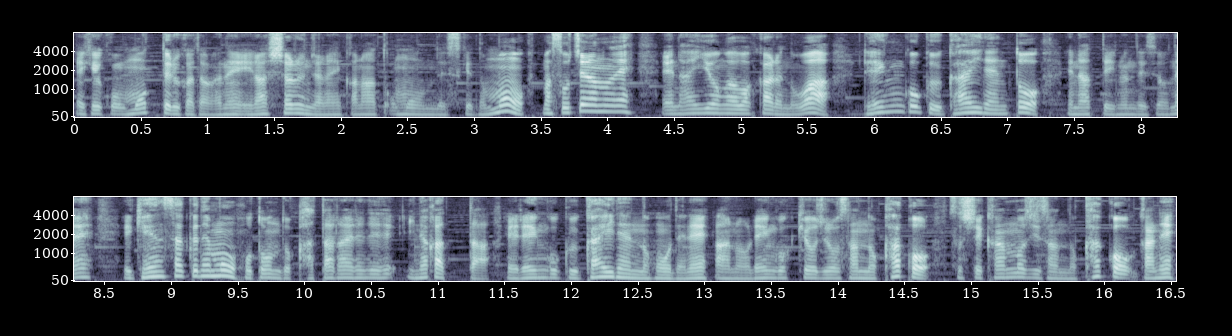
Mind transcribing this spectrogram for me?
え結構思ってる方がね、いらっしゃるんじゃないかなと思うんですけども、まあそちらのね、え内容がわかるのは、煉獄概念となっているんですよね。え原作でもほとんど語られていなかった、え煉獄概念の方でね、あの、煉獄京次郎さんの過去、そして甘露寺さんの過去ががね、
